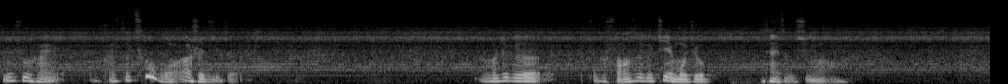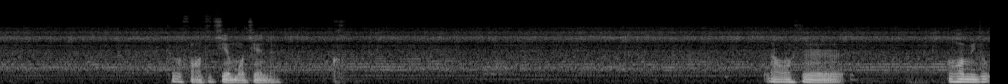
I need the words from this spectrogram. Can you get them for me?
分数还还算凑合，二十几帧。然后这个这个房子这个建模就不太走心了啊。这个房子建模建的，然后是东方明珠。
